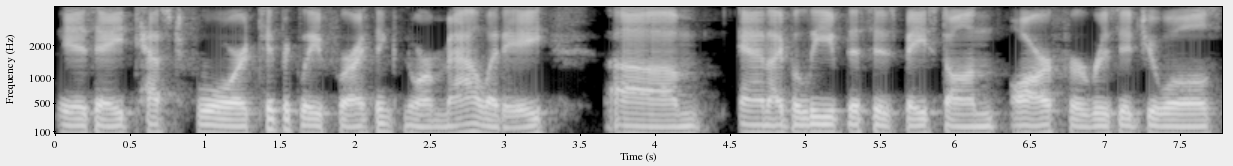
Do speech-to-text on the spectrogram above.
is a test for typically for I think normality. Um, and I believe this is based on R for residuals,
